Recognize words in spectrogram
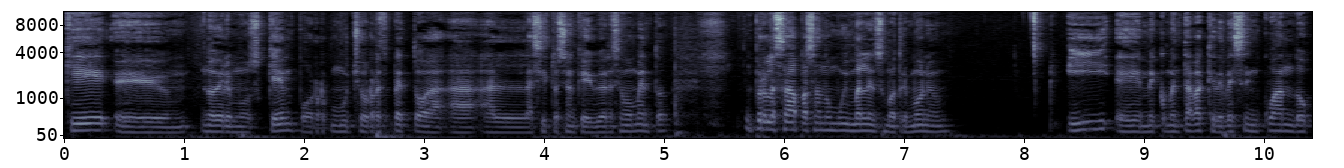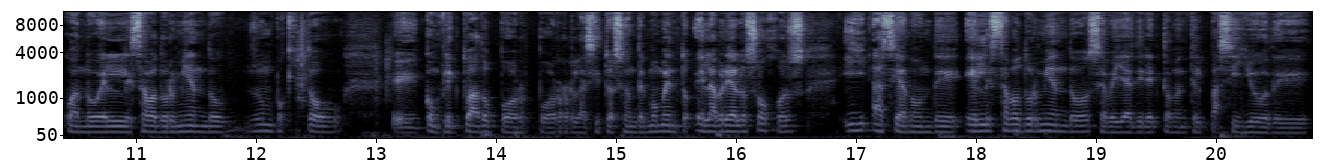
que eh, no diremos quién, por mucho respeto a, a, a, la situación que vivió en ese momento, pero la estaba pasando muy mal en su matrimonio. Y eh, me comentaba que de vez en cuando, cuando él estaba durmiendo, un poquito eh, conflictuado por, por la situación del momento, él abría los ojos y hacia donde él estaba durmiendo se veía directamente el pasillo de,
